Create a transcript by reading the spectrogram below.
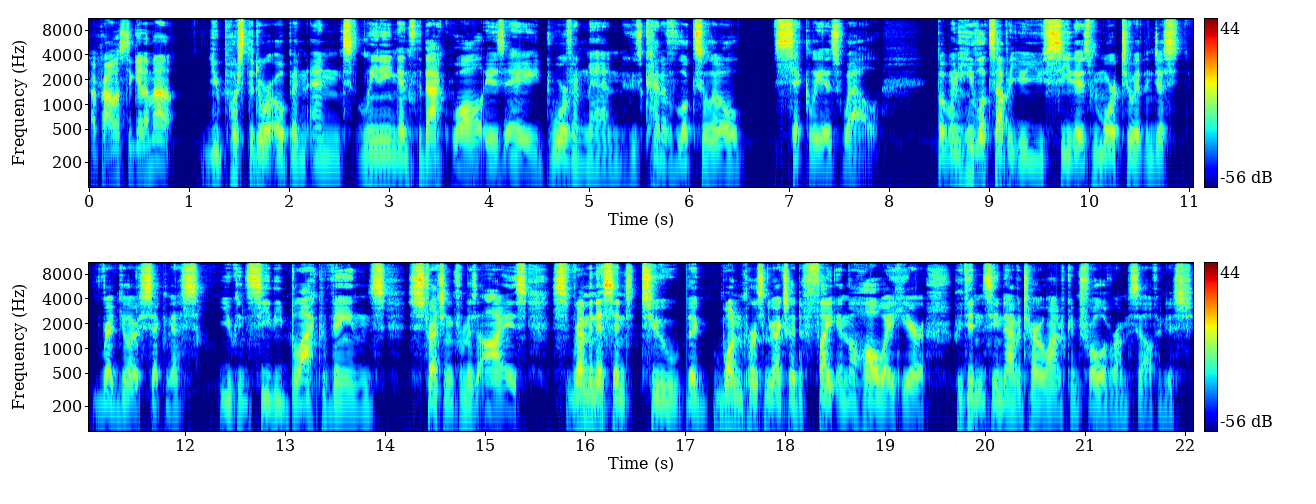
I promise to get him out. You push the door open, and leaning against the back wall is a dwarven man who kind of looks a little sickly as well. But when he looks up at you, you see there's more to it than just regular sickness. You can see the black veins stretching from his eyes, reminiscent to the one person you actually had to fight in the hallway here, who didn't seem to have a terrible amount of control over himself, and just.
